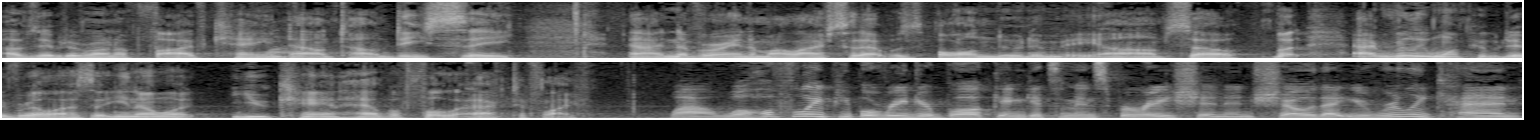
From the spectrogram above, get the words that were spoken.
I was able to run a 5K in downtown D.C. And I never ran in my life, so that was all new to me. Um, so, but I really want people to realize that, you know what, you can have a full active life. Wow. Well, hopefully people read your book and get some inspiration and show that you really can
